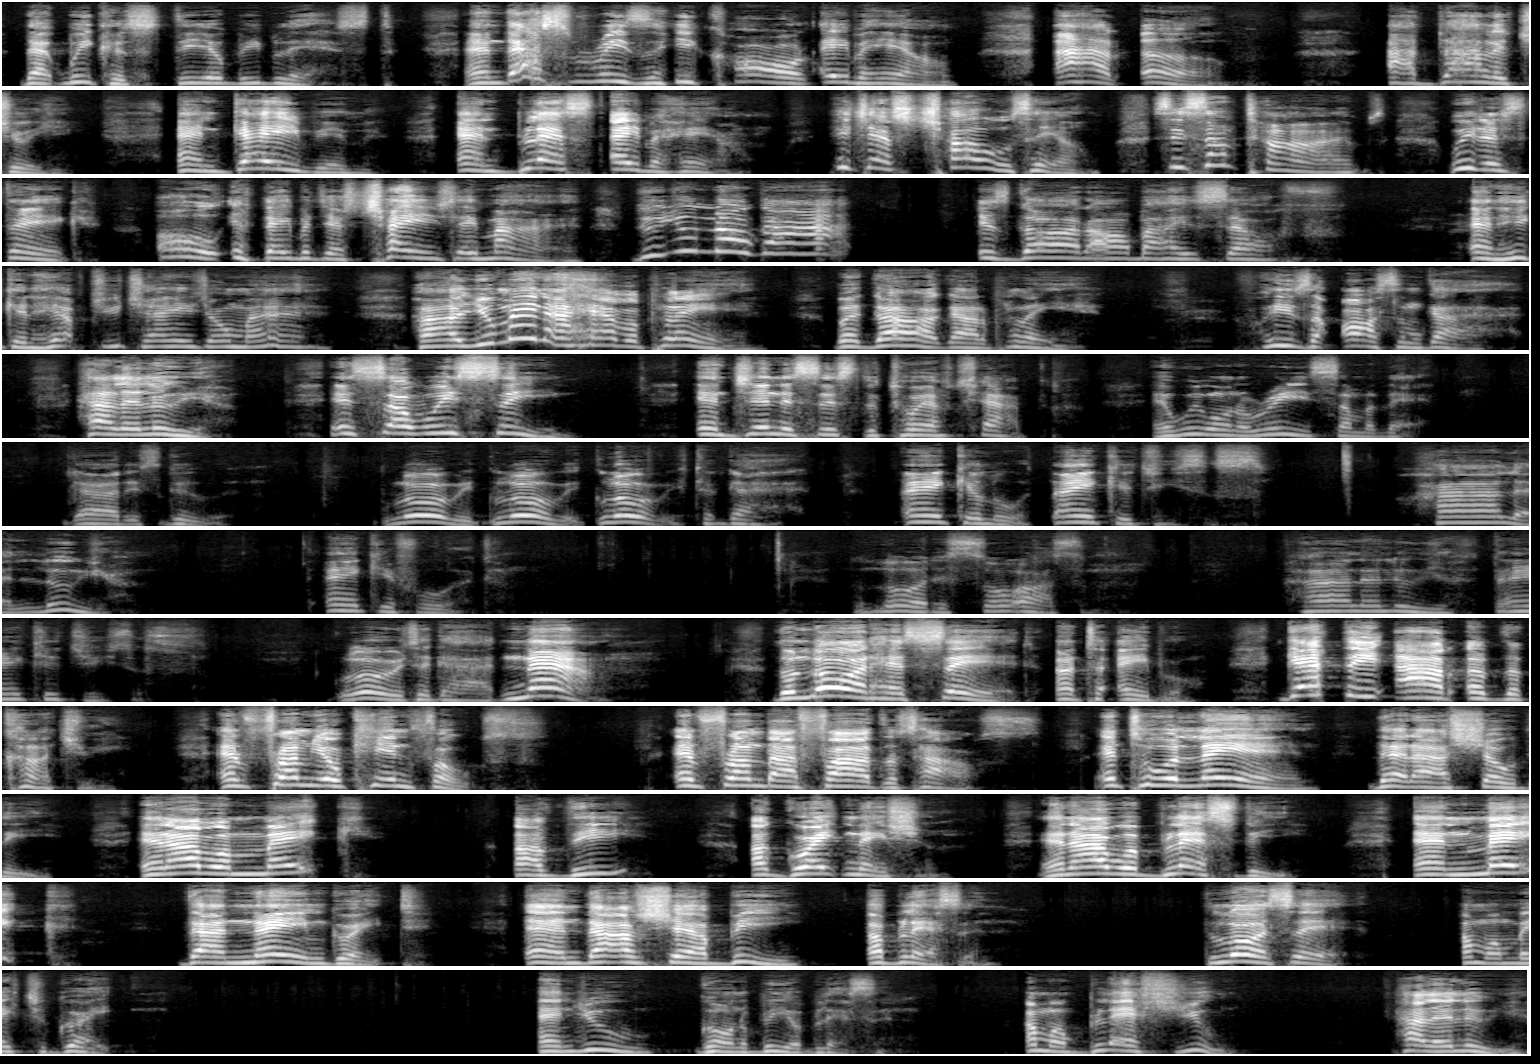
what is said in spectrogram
that we could still be blessed. And that's the reason he called Abraham out of idolatry and gave him and blessed Abraham. He just chose him. See, sometimes we just think, oh, if they would just change their mind. Do you know God is God all by himself? And he can help you change your mind. Uh, you may not have a plan, but God got a plan. He's an awesome God. Hallelujah. And so we see in Genesis, the 12th chapter, and we want to read some of that. God is good. Glory, glory, glory to God. Thank you, Lord. Thank you, Jesus. Hallelujah. Thank you for it. The Lord is so awesome. Hallelujah. Thank you, Jesus. Glory to God. Now, the Lord has said unto Abram, Get thee out of the country and from your kinfolks and from thy father's house into a land that I show thee. And I will make of thee a great nation, and I will bless thee and make thy name great, and thou shalt be a blessing. The Lord said, I'm going to make you great, and you going to be a blessing. I'm going to bless you. Hallelujah.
